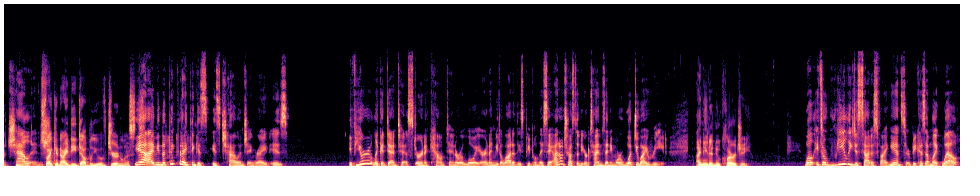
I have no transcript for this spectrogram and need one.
a challenge. It's like an IDW of journalists. Yeah, I mean the thing that I think is is challenging, right, is if you're like a dentist or an accountant or a lawyer, and I meet a lot of these people and they say, I don't trust the New York Times anymore, what do I read? I need a new clergy. Well, it's a really dissatisfying answer because I'm like, well,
